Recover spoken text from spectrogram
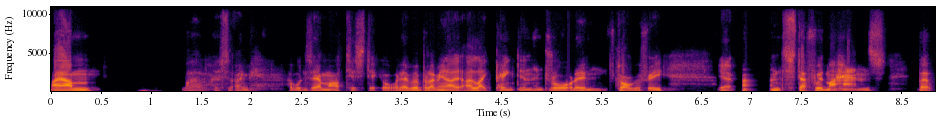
I am. Well, I mean I wouldn't say I'm artistic or whatever, but I mean, I, I like painting and drawing, photography, yeah, and stuff with my hands. But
